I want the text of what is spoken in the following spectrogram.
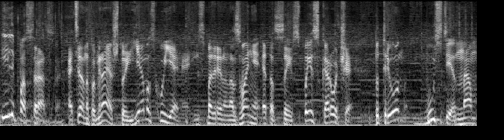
или посраться. Хотя напоминаю, что яма с хуями, несмотря на название, это Safe Space. Короче, Patreon, Boosty, нам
